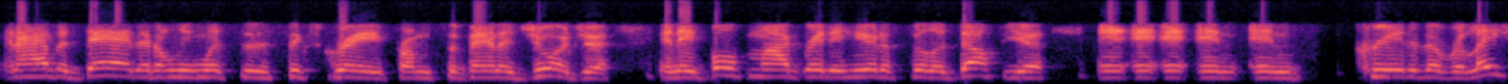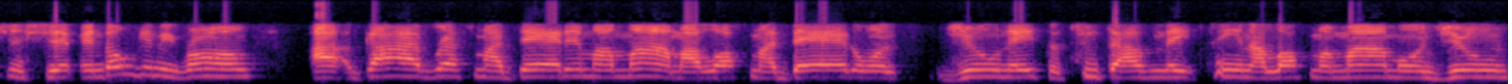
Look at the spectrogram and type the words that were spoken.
And I have a dad that only went to the sixth grade from Savannah, Georgia. And they both migrated here to Philadelphia and, and, and, and created a relationship. And don't get me wrong, uh, God rest my dad and my mom. I lost my dad on June 8th of 2018. I lost my mom on June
